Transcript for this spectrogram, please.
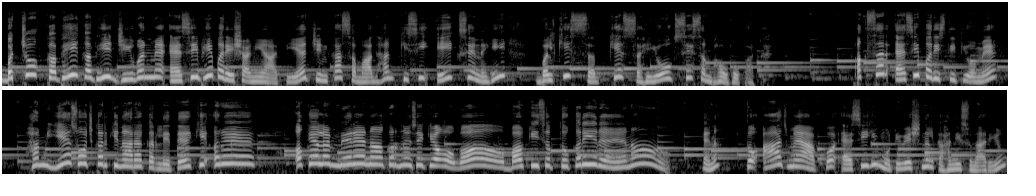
बच्चों कभी कभी जीवन में ऐसी भी परेशानियाँ आती है जिनका समाधान किसी एक से नहीं, बल्कि सबके सहयोग से संभव हो पाता है। अक्सर ऐसी परिस्थितियों में हम ये सोचकर किनारा कर लेते हैं कि अरे, अकेले मेरे ना करने से क्या होगा? बाकी सब तो कर ही रहे हैं ना। है ना? तो आज मैं आपको ऐसी ही मोटिवेशनल कहानी सुना रही हूँ,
